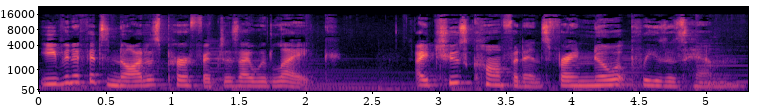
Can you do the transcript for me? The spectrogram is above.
even if it's not as perfect as I would like. I choose confidence, for I know it pleases Him.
